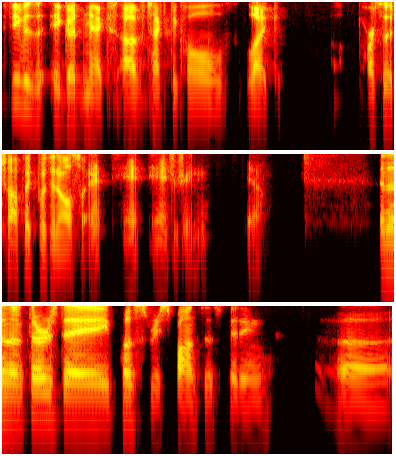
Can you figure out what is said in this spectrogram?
Steve is a good mix of technical like parts of the topic, but then also a, a, entertaining. Yeah. And then on Thursday, post responses fitting uh,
